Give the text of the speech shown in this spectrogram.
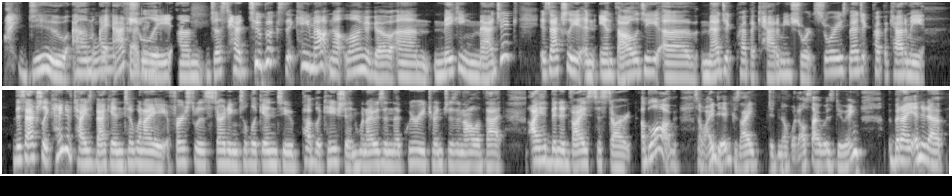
I do. Um, Oh, I exciting. actually um, just had two books that came out not long ago. Um, Making Magic is actually an anthology of Magic Prep Academy short stories. Magic Prep Academy. This actually kind of ties back into when I first was starting to look into publication, when I was in the query trenches and all of that. I had been advised to start a blog. So I did because I didn't know what else I was doing. But I ended up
